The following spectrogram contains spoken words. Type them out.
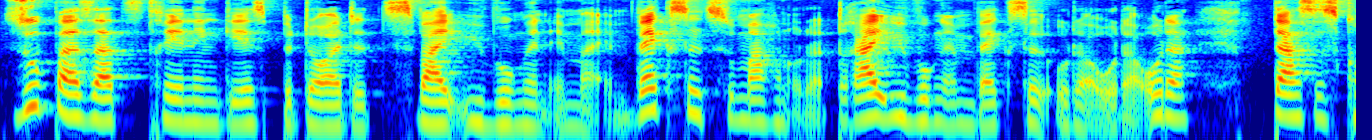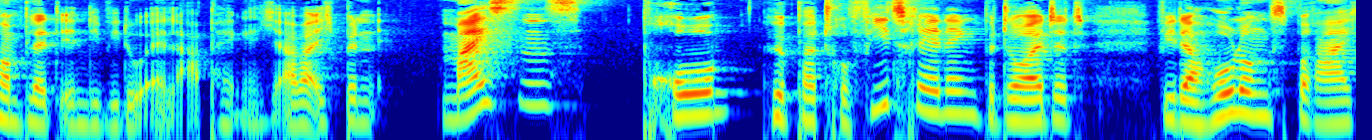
Supersatztraining gehst, bedeutet zwei Übungen immer im Wechsel zu machen oder drei Übungen im Wechsel oder oder oder. Das ist komplett individuell abhängig. Aber ich bin meistens pro Hypertrophietraining. Bedeutet Wiederholungsbereich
